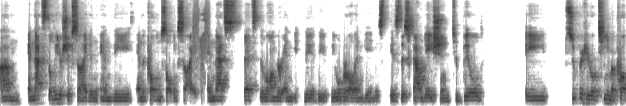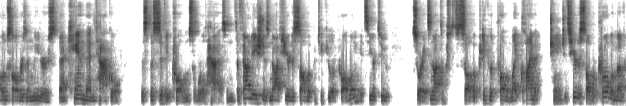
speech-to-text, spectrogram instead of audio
Um, and that's the leadership side and, and the and the problem solving side. And that's that's the longer end the, the the overall end game is is this foundation to build a superhero team of problem solvers and leaders that can then tackle the specific problems the world has. And the foundation is not here to solve a particular problem. It's here to sorry it's not to solve a particular problem like climate change. It's here to solve a problem of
